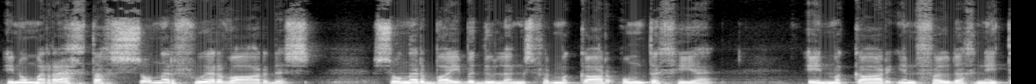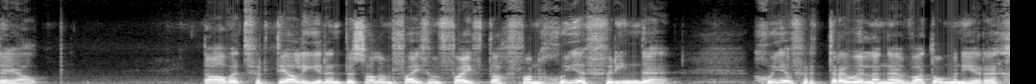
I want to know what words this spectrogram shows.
en om regtig sonder voorwaardes, sonder bybedoelings vir mekaar om te gee en mekaar eenvoudig net te help. Dawid vertel hier in Psalm 55 van goeie vriende, goeie vertrouelinge wat hom in die rug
